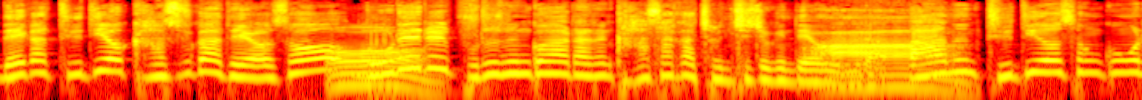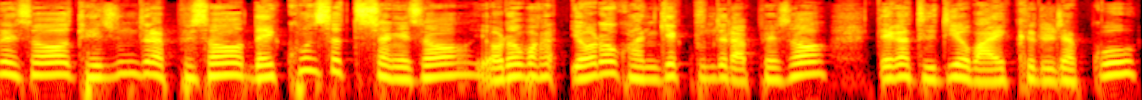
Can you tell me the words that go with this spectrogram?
내가 드디어 가수가 되어서 오. 노래를 부르는 거야라는 가사가 전체적인 내용입니다. 아. 나는 드디어 성공을 해서 대중들 앞에서 내 콘서트장에서 여러 방- 여러 관객분들 앞에서 내가 드디어 마이크를 잡고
